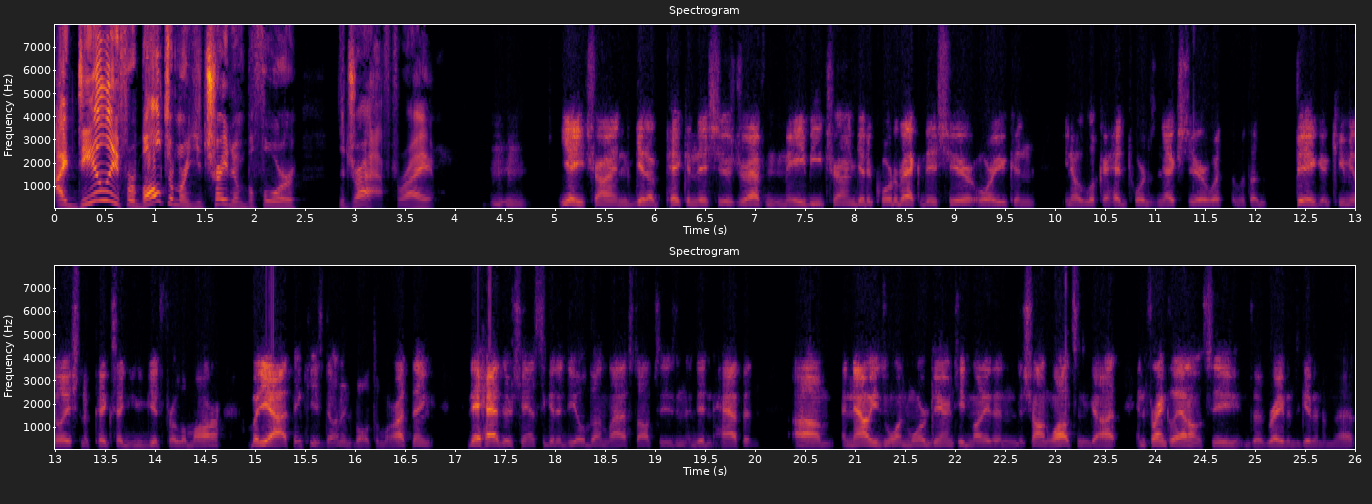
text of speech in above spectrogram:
ideally for Baltimore, you trade him before the draft, right? hmm Yeah, you try and get a pick in this year's draft, maybe try and get a quarterback this year, or you can, you know, look ahead towards next year with with a big accumulation of picks that you get for Lamar. But yeah, I think he's done in Baltimore. I think they had their chance to get a deal done last offseason. It didn't happen. Um, and now he's won more guaranteed money than Deshaun Watson got. And frankly, I don't see the Ravens giving him that.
